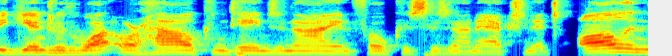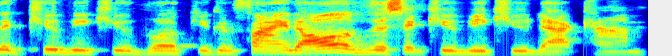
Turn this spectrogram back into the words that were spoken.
Begins with what or how, contains an I, and focuses on action. It's all in the QBQ book. You can find all of this at QBQ.com.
